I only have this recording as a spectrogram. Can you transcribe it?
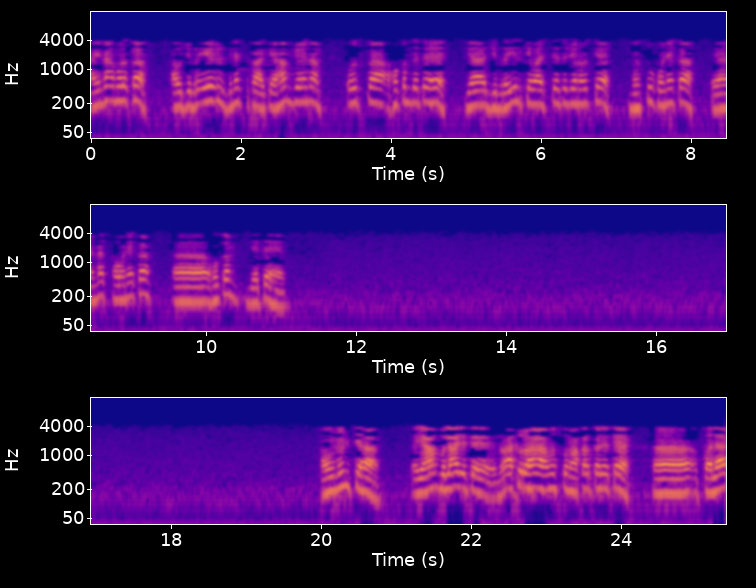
اینا مرکا او جبرائیل بنصفہ کہ ہم جو ہے نا، اس کا حکم دیتے ہیں، یا جبرائیل کے واسطے سے جو ہے نا، اس کے منسوخ ہونے کا یا نسخ ہونے کا حکم دیتے ہیں۔ او ننسها یا ہم بلا لیتے ہیں. نواخرها ہم اس کو ماخر کر دیتے ہیں. فلا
